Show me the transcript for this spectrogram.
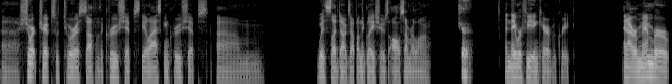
uh, short trips with tourists off of the cruise ships, the Alaskan cruise ships, um, with sled dogs up on the glaciers all summer long Sure. and they were feeding Caribou Creek. And I remember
